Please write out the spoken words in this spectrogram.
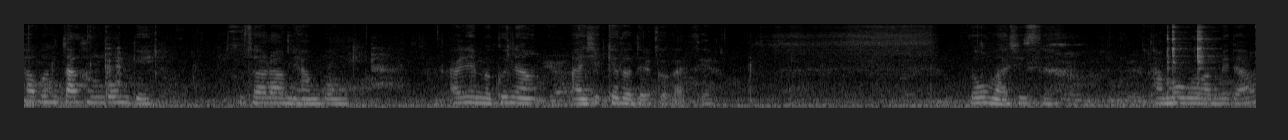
밥은 딱 한 공기. 두 사람이 한 공기 아니면 그냥 안 시켜도 될 것 같아요. 너무 맛있어요. 다 먹어갑니다.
